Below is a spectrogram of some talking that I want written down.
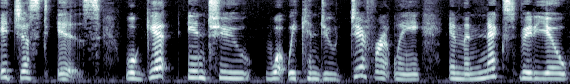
It just is. We'll get into what we can do differently in the next video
